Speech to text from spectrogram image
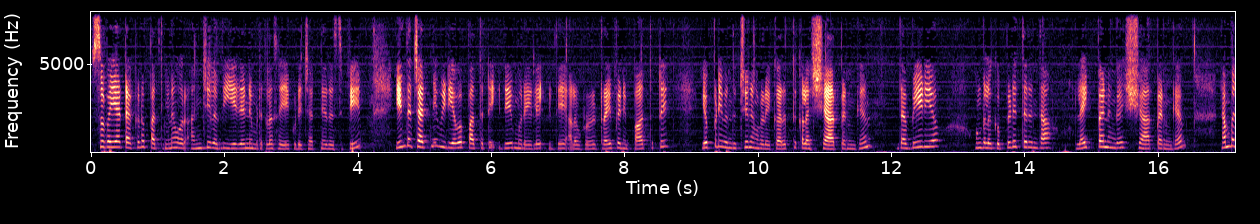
சுவையாக டக்குன்னு பார்த்தீங்கன்னா ஒரு அஞ்சுலேருந்து ஏழு நிமிடத்தில் செய்யக்கூடிய சட்னி ரெசிபி இந்த சட்னி வீடியோவை பார்த்துட்டு இதே முறையில் இதே அளவுகளோட ட்ரை பண்ணி பார்த்துட்டு எப்படி வந்துச்சு உங்களுடைய கருத்துக்களை ஷேர் பண்ணுங்கள் இந்த வீடியோ உங்களுக்கு பிடித்திருந்தா லைக் பண்ணுங்கள் ஷேர் பண்ணுங்கள் நம்ம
